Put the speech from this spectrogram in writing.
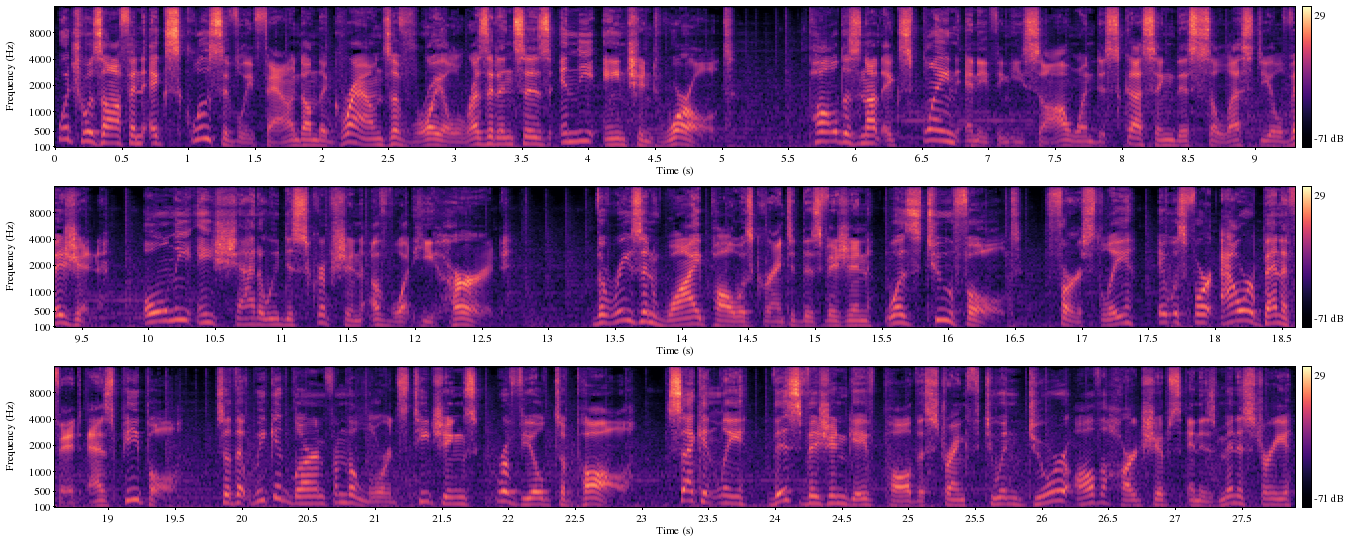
which was often exclusively found on the grounds of royal residences in the ancient world. Paul does not explain anything he saw when discussing this celestial vision, only a shadowy description of what he heard. The reason why Paul was granted this vision was twofold. Firstly, it was for our benefit as people, so that we could learn from the Lord's teachings revealed to Paul. Secondly, this vision gave Paul the strength to endure all the hardships in his ministry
